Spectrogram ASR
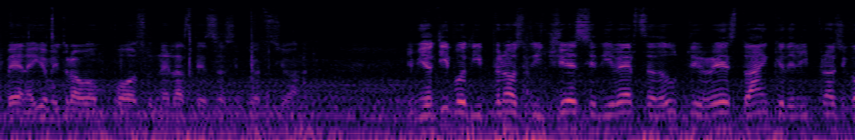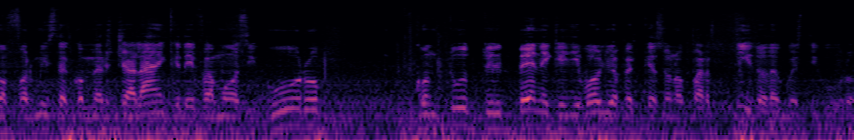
Bene, io mi trovo un po' nella stessa situazione. Il mio tipo di ipnosi di CS è diversa da tutto il resto, anche dell'ipnosi conformista e commerciale, anche dei famosi guru, con tutto il bene che gli voglio perché sono partito da questi guru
